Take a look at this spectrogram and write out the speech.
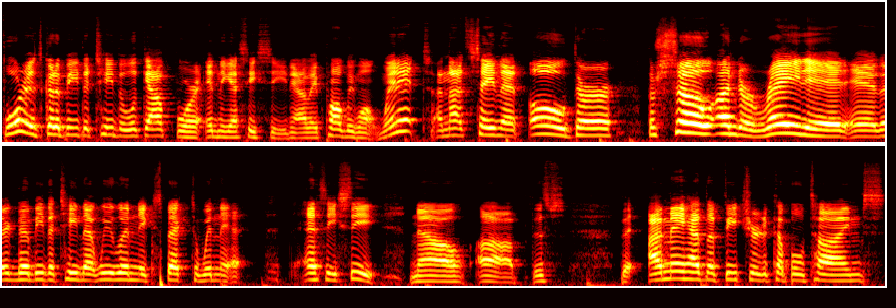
Florida is going to be the team to look out for in the SEC. Now they probably won't win it. I'm not saying that. Oh, they're they're so underrated, and they're going to be the team that we wouldn't expect to win the SEC. Now, uh, this I may have them featured a couple of times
